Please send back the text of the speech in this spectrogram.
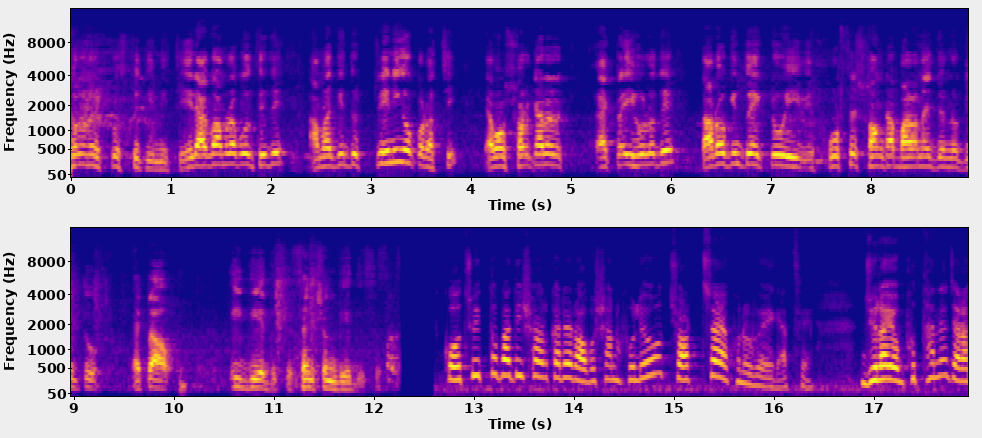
ধরনের প্রস্তুতি নিচ্ছি। এর আগে আমরা বলছি যে, আমরা কিন্তু ট্রেনিংও করাচ্ছি এবং সরকারের একটাই হলো যে, তারও কিন্তু একটু ওই ফোর্সের সংখ্যা বাড়ানোর জন্য কিন্তু একটা ই দিয়ে দিচ্ছে স্যাংশন দিয়ে দিচ্ছে। কর্তৃত্ববাদী সরকারের অবসান হলেও চর্চা এখনও রয়ে গেছে। জুলাই অভ্যুত্থানে যারা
